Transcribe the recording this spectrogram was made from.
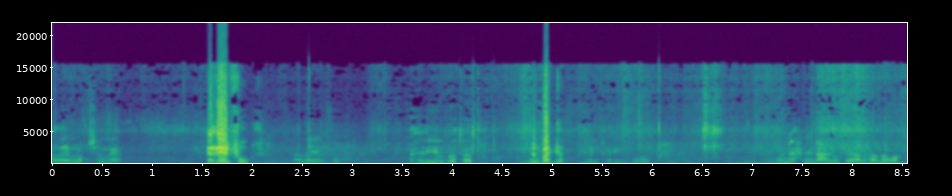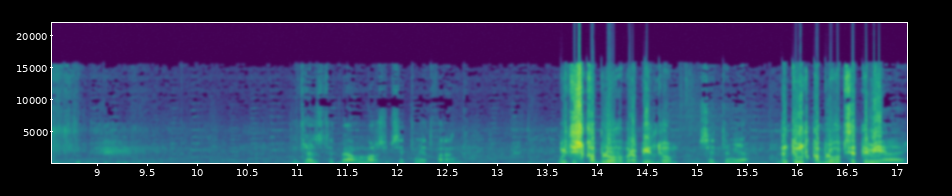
هذا من نقص الماء. هذا الفول هذا هي الفوق. هذه هي البطاطا البطاطا. من الخريف. ونحن نعانوا فيها لهذا وقت. تتهز تتباع في المرش ب 600 فرنك. وتيش قبلوها بربي أنتم؟ 600 أنتم تقبلوها ب 600 هاي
